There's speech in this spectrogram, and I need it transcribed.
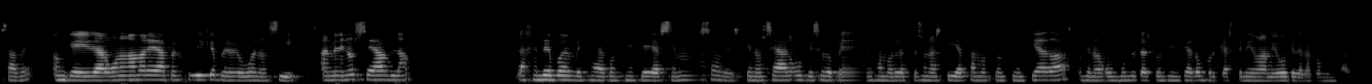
¿sabes? Aunque de alguna manera perjudique, pero bueno, sí, al menos se habla la gente puede empezar a concienciarse más, ¿sabes? Que no sea algo que solo pensamos las personas que ya estamos concienciadas o que en algún punto te has concienciado porque has tenido un amigo que te lo ha comentado.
